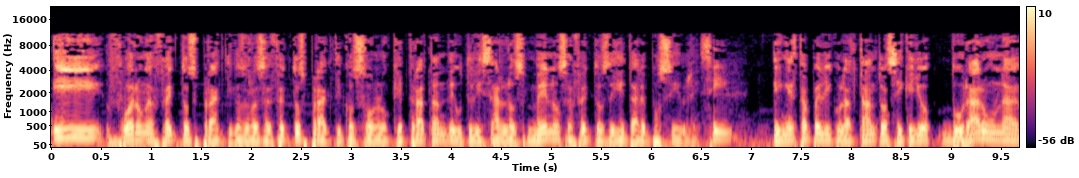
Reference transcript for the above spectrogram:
y fueron efectos prácticos. Los efectos prácticos son los que tratan de utilizar los menos efectos digitales posibles. Sí. En esta película, tanto así que ellos duraron una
